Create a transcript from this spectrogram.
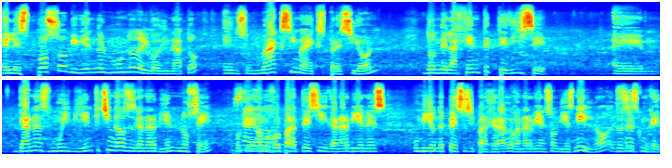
el esposo viviendo el mundo del godinato en su máxima expresión, donde la gente te dice, eh, ganas muy bien. ¿Qué chingados es ganar bien? No sé. Porque a lo mejor para Tessy ganar bien es un millón de pesos y para Gerardo ganar bien son 10 mil, ¿no? Entonces es como que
